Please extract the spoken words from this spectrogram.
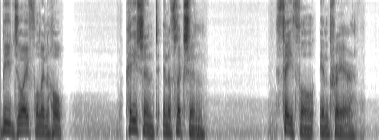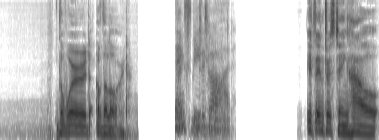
Be joyful in hope, patient in affliction, faithful in prayer. The word of the Lord. Thanks be to God. It's interesting how,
